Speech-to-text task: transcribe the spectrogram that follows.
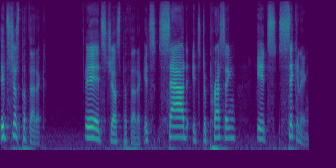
It's just pathetic. It's just pathetic. It's sad. It's depressing. It's sickening.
